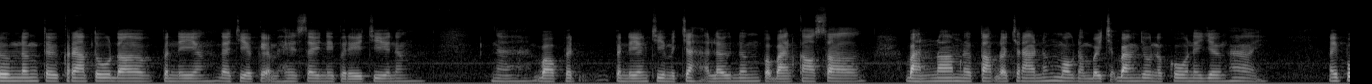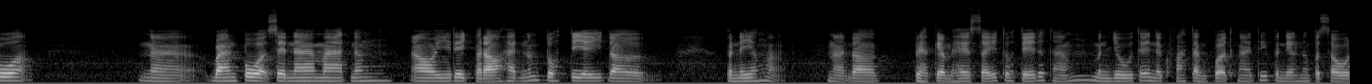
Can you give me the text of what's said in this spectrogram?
រឿងនឹងទៅក្រាបទូលដល់ពនាង ដែលជាអគ្គមហេសីនៃព្រះរាជានឹងណាបបិទ្ធពនាងជាម្ចាស់ឥឡូវនឹងប្របានកោសល បាននាំនៅតបដ៏ច្រើននឹងមកដើម្បីច្បាំងយកនគរនៃយើងហើយហើយពួកណាបានពួកសេនាមាតនឹងឲ្យរាជបរោហិតនឹងទោះទាយដល់ពនាងណាដល់ ព្រះកែមហេសីទោះទេទៅថាមិនយូរទេនៅខ្វះតែ7ថ្ងៃទេពនាងនឹងប្រសូត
